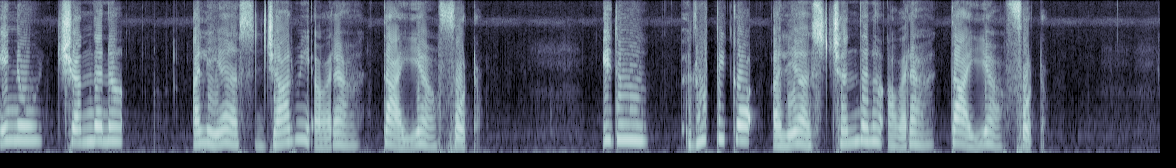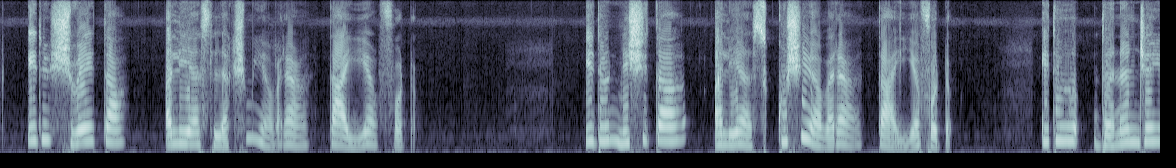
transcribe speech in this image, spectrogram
ಇನ್ನು ಚಂದನ ಅಲಿಯಾಸ್ ಜಾರ್ಮಿ ಅವರ ತಾಯಿಯ ಫೋಟೋ. ಇದು ರೂಪಿಕಾ ಅಲಿಯಾಸ್ ಚಂದನ ಅವರ ತಾಯಿಯ ಫೋಟೋ. ಇದು ಶ್ವೇತಾ ಅಲಿಯಾಸ್ ಲಕ್ಷ್ಮಿ ಅವರ ತಾಯಿಯ ಫೋಟೋ. ಇದು ನಿಶಿತಾ ಅಲಿಯಾಸ್ ಖುಷಿ ಅವರ ತಾಯಿಯ ಫೋಟೋ. ಇದು ಧನಂಜಯ್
